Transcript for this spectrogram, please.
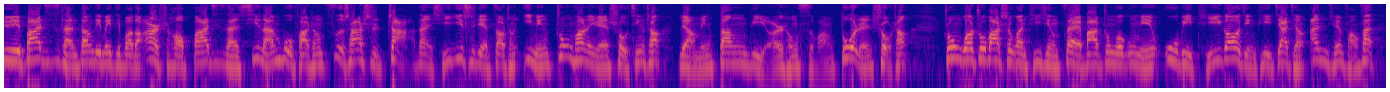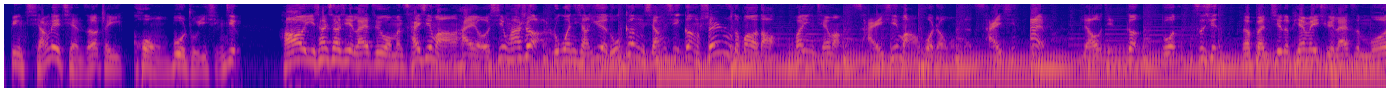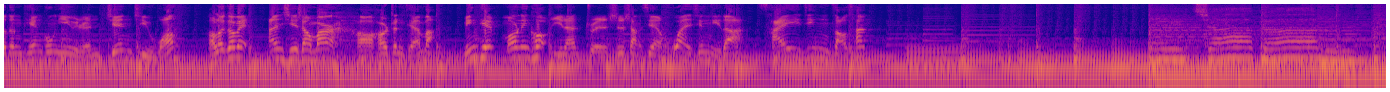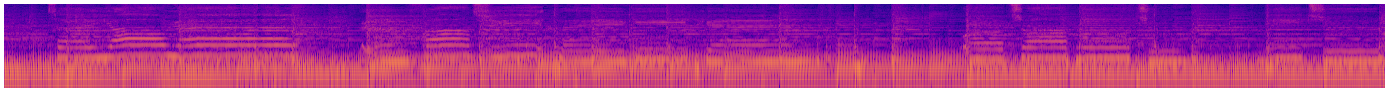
据巴基斯坦当地媒体报道，二十号，巴基斯坦西南部发生自杀式炸弹袭击事件，造成一名中方人员受轻伤，两名当地儿童死亡，多人受伤。中国驻巴使馆提醒在巴中国公民务必提高警惕，加强安全防范，并强烈谴责这一恐怖主义行径。好，以上消息来自于我们财新网，还有新华社。如果你想阅读更详细、更深入的报道，欢迎前往财新网或者我们的财新 App 了解更多的资讯，那本期的片尾曲来自摩登天空音乐人 JG 王。好了，各位，安心上班，好好挣钱吧。明天 morning call 依然准时上线，唤醒你的财经早餐。回家的路太遥远。远方漆黑一片。我抓不住。去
